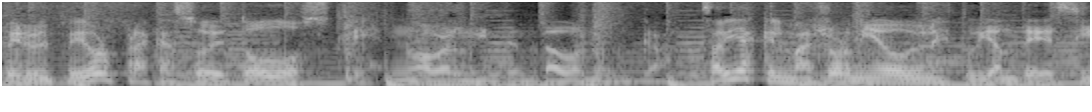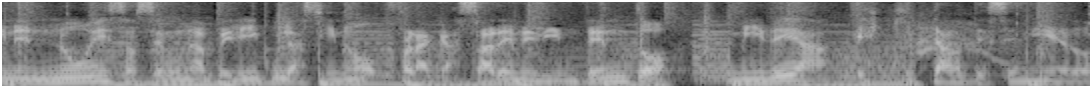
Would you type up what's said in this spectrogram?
Pero el peor fracaso de todos es no haberlo intentado nunca. ¿Sabías que el mayor miedo de un estudiante de cine no es hacer una película, sino fracasar en el intento? Mi idea es quitarte ese miedo.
